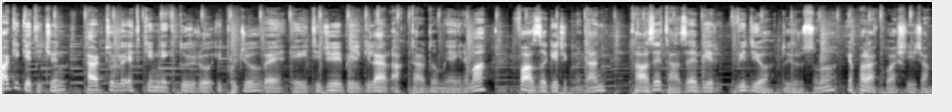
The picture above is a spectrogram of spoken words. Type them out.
Hakikat için her türlü etkinlik, duyuru, ipucu ve eğitici bilgiler aktardığım yayınıma fazla gecikmeden taze taze bir video duyurusunu yaparak başlayacağım.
